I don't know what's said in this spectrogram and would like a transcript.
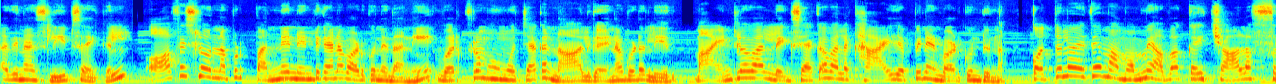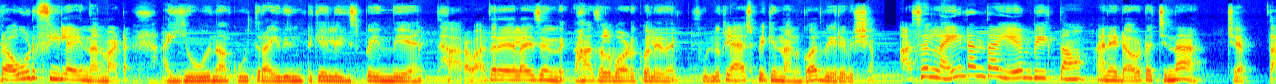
అది నా స్లీప్ సైకిల్. ఆఫీస్లో ఉన్నప్పుడు పన్నెండింటికైనా పడుకునేదాన్ని. వర్క్ ఫ్రమ్ హోమ్ వచ్చాక నాలుగైనా కూడా లేదు. మా ఇంట్లో వాళ్ళు లెగ్సాక వాళ్ళకి హాయ్ చెప్పి నేను పడుకుంటున్నా. కొత్తలో అయితే మా మమ్మీ అవ్వక్కయ్య చాలా ప్రౌడ్ ఫీల్ అయిందనమాట అయ్యో నా కూతురు ఐదింటికే లేచిపోయింది అని. తర్వాత రియలైజ్ అయింది అసలు పడుకోలేదని. ఫుల్ క్లాస్ పీకింది అనుకో అది వేరే విషయం. అసలు నైట్ అంతా ఏం పీకుతాం అనే డౌట్ వచ్చిందా? చెప్తా.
